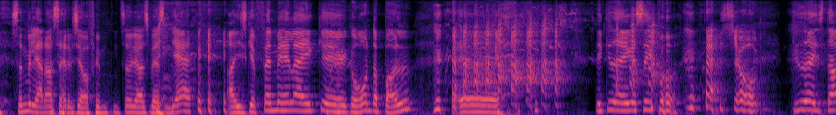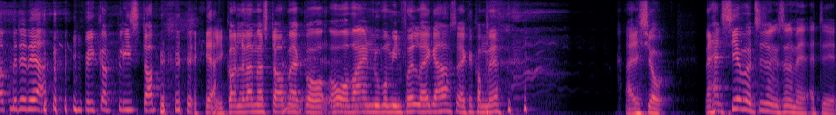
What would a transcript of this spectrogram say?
sådan ville jeg da også have det, hvis jeg var 15. Så ville jeg også være sådan, ja, og I skal fandme heller ikke øh, gå rundt og bolle. Øh, det gider jeg ikke at se på. sjovt. Gider I stoppe med det der? Vi kan godt blive stop. ja. Jeg kan godt lade være med at stoppe med at gå over vejen nu, hvor mine forældre ikke er her, så jeg kan komme med. Nej, det er sjovt. Men han siger på et tidspunkt sådan noget med, at, øh,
